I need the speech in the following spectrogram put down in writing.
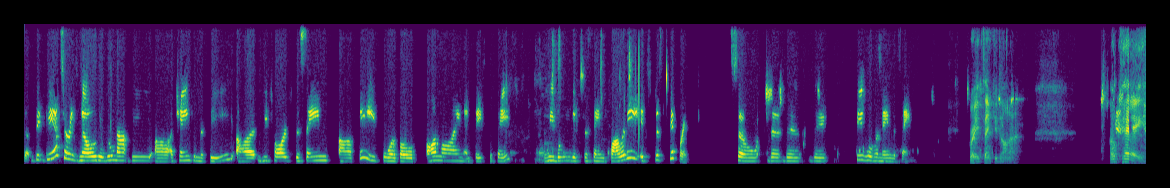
The, the answer is no, there will not be uh, a change in the fee. Uh, we charge the same uh, fee for both online and face-to-face. -face. We believe it's the same quality, it's just different. So the, the, the fee will remain the same. Great, thank you, Donna. Okay,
